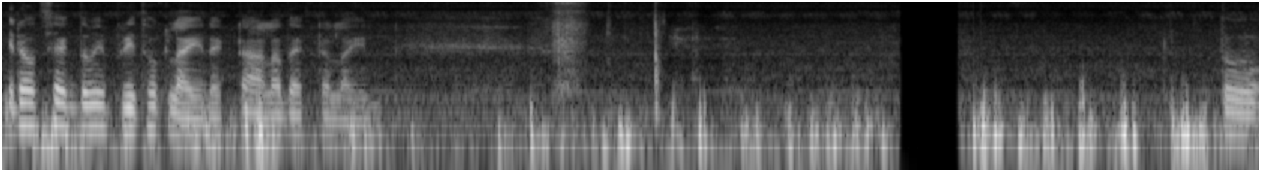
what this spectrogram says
এটা হচ্ছে একদমই পৃথক লাইন একটা আলাদা একটা লাইন তো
